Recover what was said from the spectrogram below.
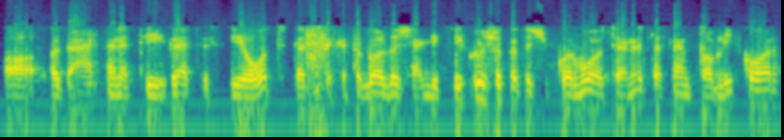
a, az átmeneti recessziót, tehát ezeket a gazdasági ciklusokat, és akkor volt olyan ötlet, nem tudom mikor,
